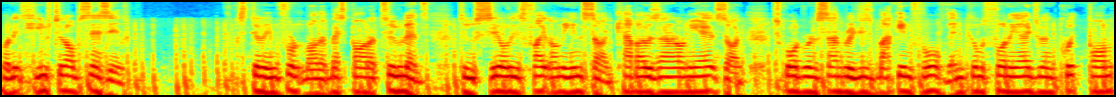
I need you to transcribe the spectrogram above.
But it's Houston Obsessive. Still in front by the best part of two lengths to seal his fate on the inside. Cabo's out on the outside. Squadron Sandridge is back in fourth. Then comes Funny Angel and Quick Pond.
